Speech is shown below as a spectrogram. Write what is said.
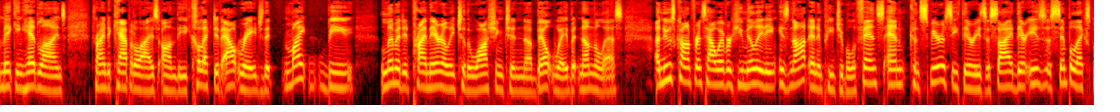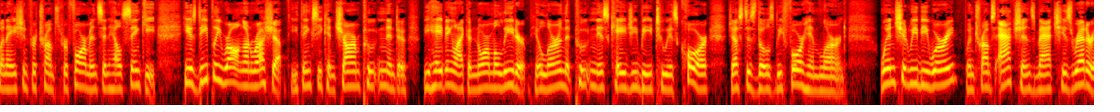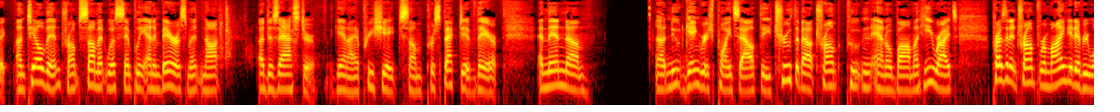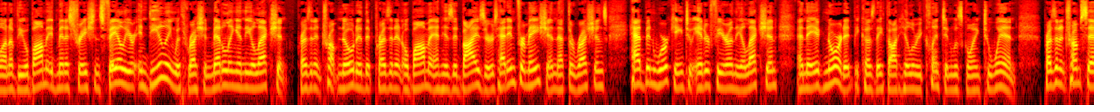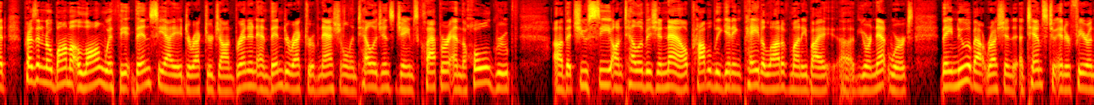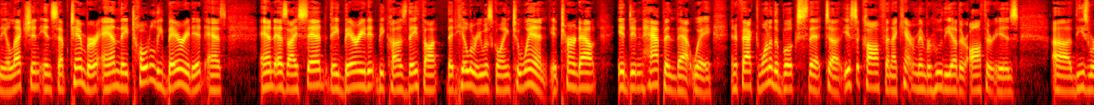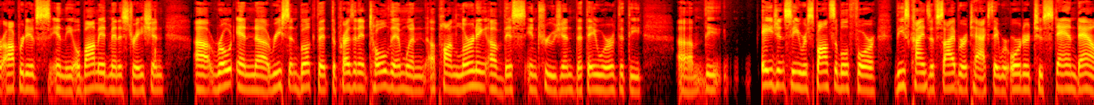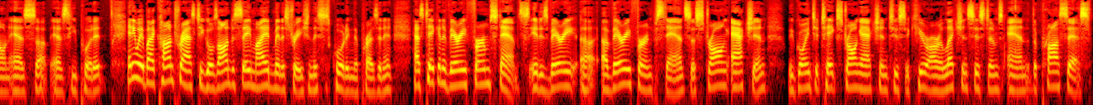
making headlines, trying to capitalize on the collective outrage that might be limited primarily to the Washington uh, Beltway, but nonetheless. A news conference, however humiliating, is not an impeachable offense. And conspiracy theories aside, there is a simple explanation for Trump's performance in Helsinki. He is deeply wrong on Russia. He thinks he can charm Putin into behaving like a normal leader. He'll learn that Putin is KGB to his core, just as those before him learned. When should we be worried? When Trump's actions match his rhetoric. Until then, Trump's summit was simply an embarrassment, not a disaster. Again, I appreciate some perspective there. And then um, uh, Newt Gingrich points out the truth about Trump, Putin, and Obama. He writes, President Trump reminded everyone of the Obama administration's failure in dealing with Russian meddling in the election. President Trump noted that President Obama and his advisors had information that the Russians had been working to interfere in the election, and they ignored it because they thought Hillary Clinton was going to win. President Trump said President Obama, along with the then CIA Director John Brennan and then Director of National Intelligence James Clapper, and the whole group, uh, that you see on television now, probably getting paid a lot of money by uh, your networks. They knew about Russian attempts to interfere in the election in September, and they totally buried it as. And as I said, they buried it because they thought that Hillary was going to win. It turned out it didn't happen that way. And in fact, one of the books that uh, Isikoff, and I can't remember who the other author is, uh, these were operatives in the Obama administration uh, wrote in a recent book that the president told them when, upon learning of this intrusion, that they were that the um, the agency responsible for these kinds of cyber attacks. They were ordered to stand down, as uh, as he put it. Anyway, by contrast, he goes on to say, "My administration, this is quoting the president, has taken a very firm stance. It is very uh, a very firm stance, a strong action. We're going to take strong action to secure our election systems and the process."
